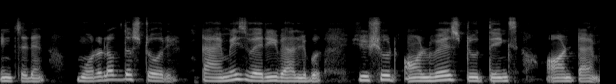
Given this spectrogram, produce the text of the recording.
incident moral of the story time is very valuable you should always do things on time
